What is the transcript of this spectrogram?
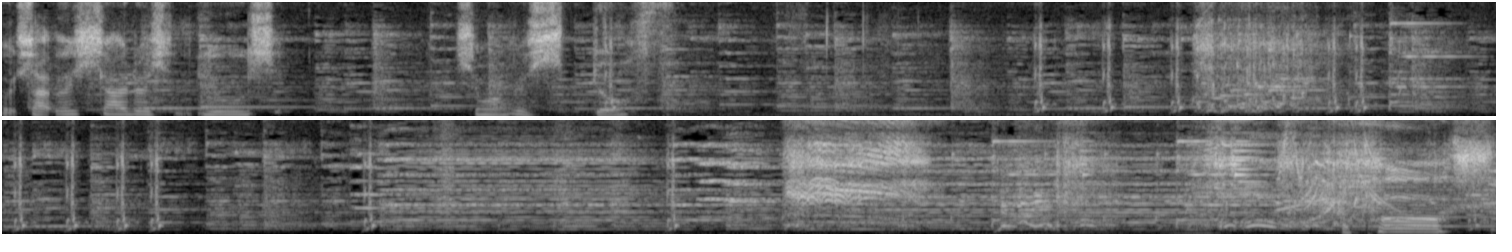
Looks like this guy doesn't use some of his stuff. A push.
